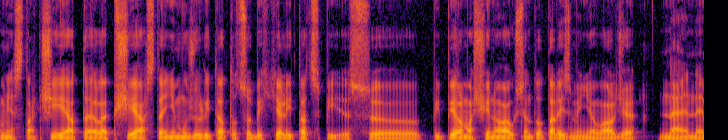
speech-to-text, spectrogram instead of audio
mě stačí a to je lepší a stejně můžu lítat to, co bych chtěl lítat s, s eh, PPL mašinou a už jsem to tady zmiňoval, že ne, ne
